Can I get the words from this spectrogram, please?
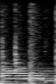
Bye.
